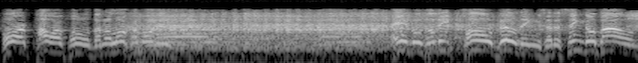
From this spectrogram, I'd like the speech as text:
More powerful than a locomotive. Able to leap tall buildings at a single bound.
